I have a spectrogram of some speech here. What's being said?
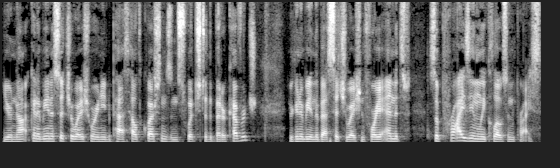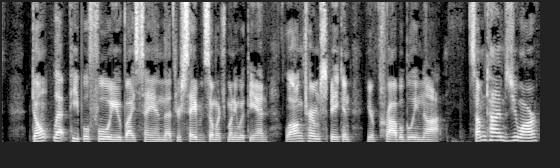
You're not going to be in a situation where you need to pass health questions and switch to the better coverage. You're going to be in the best situation for you, and it's surprisingly close in price. Don't let people fool you by saying that you're saving so much money with the N. Long term speaking, you're probably not. Sometimes you are,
